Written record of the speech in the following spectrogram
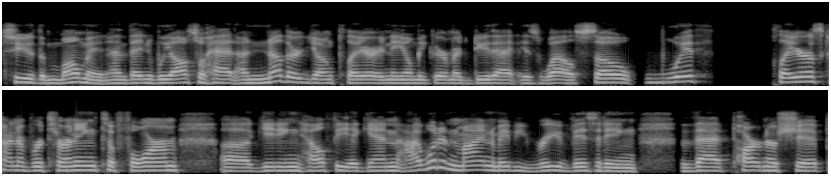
to the moment. And then we also had another young player in naomi girma do that as well. So with players kind of returning to form, uh, getting healthy again, I wouldn't mind maybe revisiting that partnership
